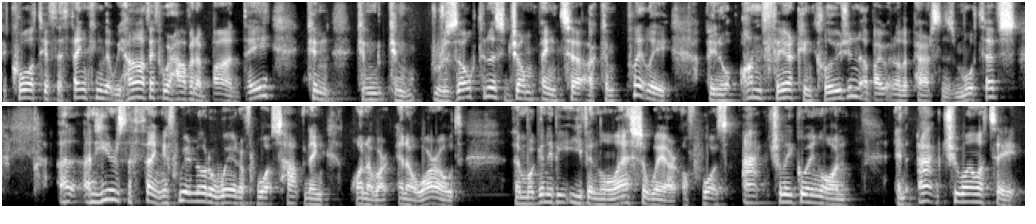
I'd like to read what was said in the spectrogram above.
the quality of the thinking that we have, if we're having a bad day, can can can result in us jumping to a completely, you know, unfair conclusion about another person's motives. And, and here's the thing: if we're not aware of what's happening on our inner world, then we're going to be even less aware of what's actually going on in actuality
